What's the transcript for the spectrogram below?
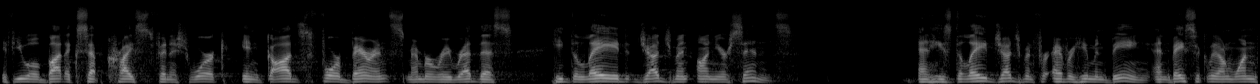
if you will but accept Christ's finished work in God's forbearance, remember we read this, He delayed judgment on your sins. And He's delayed judgment for every human being. And basically, on one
